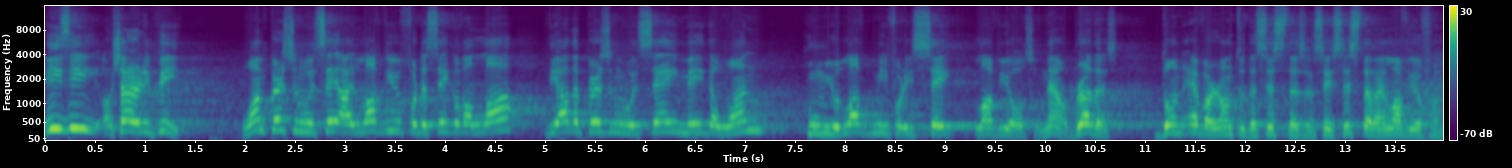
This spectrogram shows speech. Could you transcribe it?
Easy? Or shall I repeat? One person will say, I love you for the sake of Allah. The other person will say, May the one whom you loved me for his sake love you also. Now, brothers, don't ever run to the sisters and say, Sister, I love you for.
